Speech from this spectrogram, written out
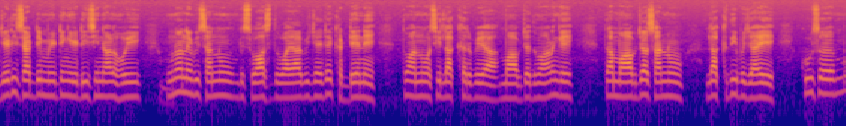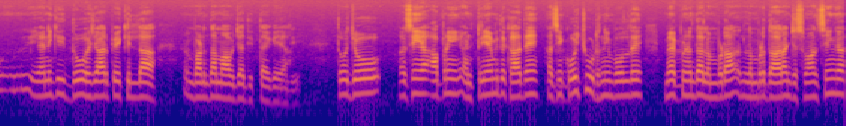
ਜਿਹੜੀ ਸਾਡੀ ਮੀਟਿੰਗ ਏਡੀਸੀ ਨਾਲ ਹੋਈ ਉਹਨਾਂ ਨੇ ਵੀ ਸਾਨੂੰ ਵਿਸ਼ਵਾਸ ਦਿਵਾਇਆ ਵੀ ਜਿਹੜੇ ਖੱਡੇ ਨੇ ਤੁਹਾਨੂੰ ਅਸੀਂ ਲੱਖ ਰੁਪਇਆ ਮੁਆਵਜ਼ਾ ਦਿਵਾਣਗੇ ਤਾਂ ਮੁਆਵਜ਼ਾ ਸਾਨੂੰ ਲੱਖ ਦੀ ਬਜਾਏ ਕੁਛ ਯਾਨੀ ਕਿ 2000 ਰੁਪਏ ਕਿੱਲਾ ਬਣਦਾ ਮੁਆਵਜ਼ਾ ਦਿੱਤਾ ਗਿਆ। ਤੋ ਜੋ ਅਸੀਂ ਆਪਣੀ ਐਂਟਰੀਆਂ ਵੀ ਦਿਖਾ ਦੇ ਅਸੀਂ ਕੋਈ ਝੂਠ ਨਹੀਂ ਬੋਲਦੇ। ਮੈਂ ਪਿੰਡ ਦਾ ਲੰਬੜਾ ਲੰਬੜਦਾਰ ਹਾਂ ਜਸਵੰਤ ਸਿੰਘ।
